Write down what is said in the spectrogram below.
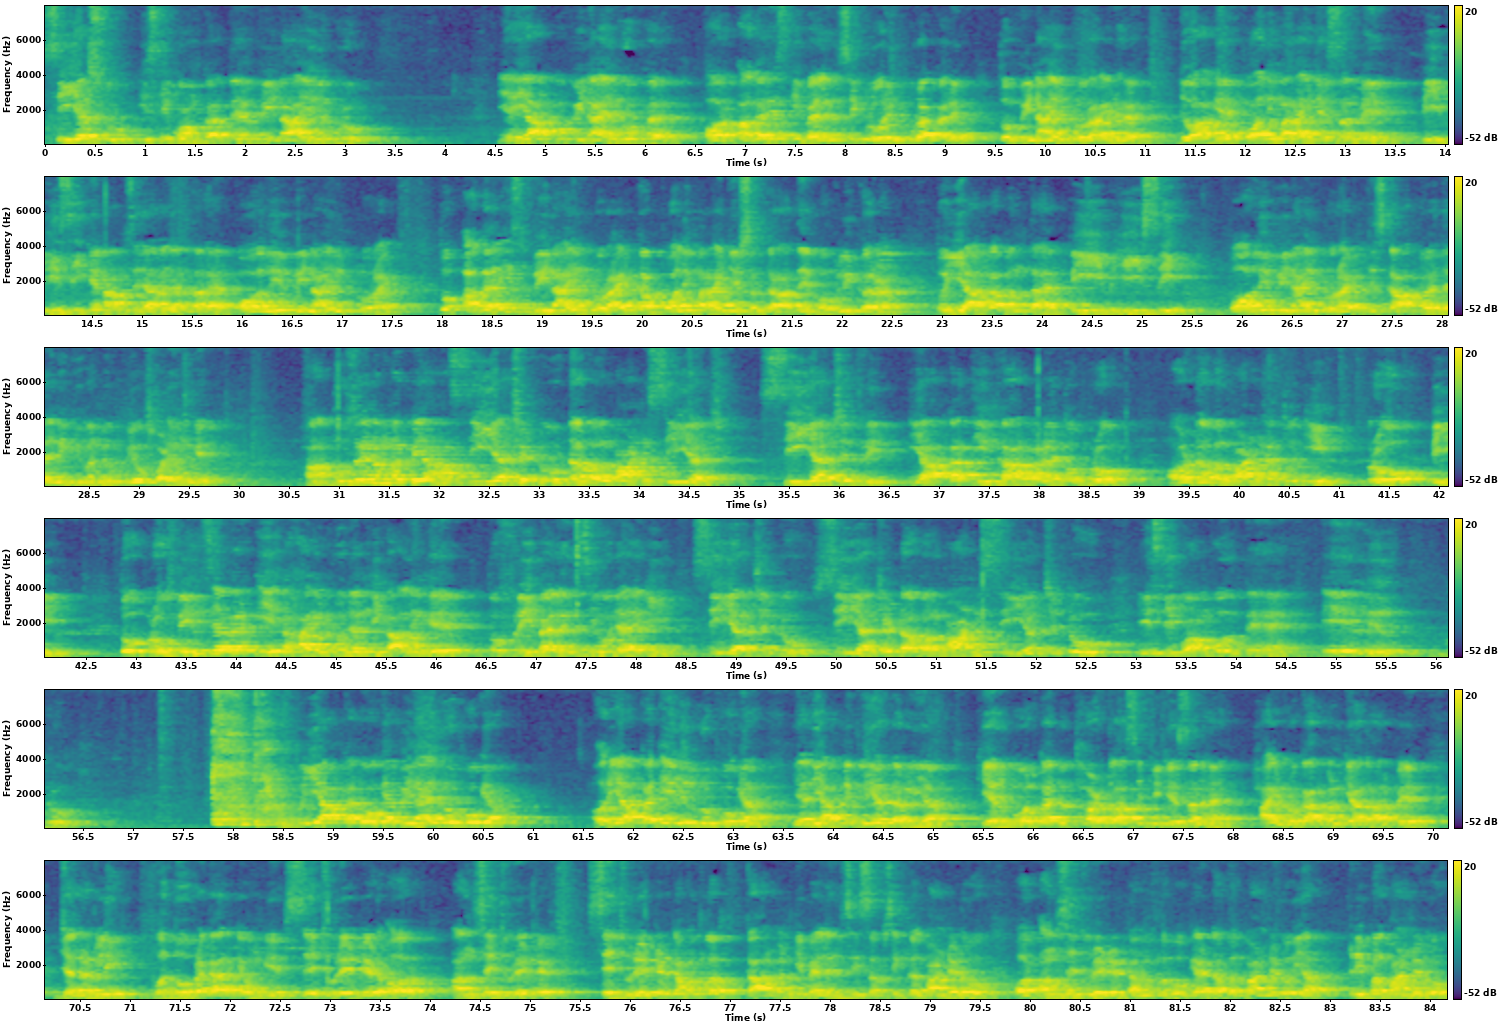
C S two इसी को हम कहते हैं विनाइल ग्रुप यही आपको विनाइल ग्रुप है। और अगर इसकी बैलेंसी क्लोरीन पूरा करे तो विनाइल क्लोराइड है, जो आगे पॉलीमराइजेशन में पीवीसी के नाम से जाना जाता है पॉलीविनाइल क्लोराइड तो अगर इस विनाइल क्लोराइड का पॉलीमराइजेशन करा दें, बहुलीकरण तो ये आपका बनता है पीवीसी पॉलीविनाइल क्लोराइड जिसका आप जो है दैनिक जीवन में उपयोग पड़े होंगे। हाँ दूसरे नंबर पे यहाँ C H two double bond CH CH3 ये आपका तीन कार्बन है तो प्रो और डबल बॉन्ड है तो इन प्रोपीन तो प्रोपीन से अगर एक हाइड्रोजन निकालेंगे तो फ्री बैलेंसी हो जाएगी CH2 CH double bond CH2 इसी को हम बोलते हैं एलिल ग्रुप तो ये आपका जो हो गया? विनाइल ग्रुप हो गया। और ये आपका एलिल ग्रुप हो गया। यानी आपने क्लियर कर लिया कि अल्कोहल का जो थर्ड क्लासिफिकेशन है हाइड्रोकार्बन के आधार पे जनरली वह दो प्रकार के होंगे सेचुरेटेड और अनसेचुरेटेड सेचुरेटेड का मतलब कार्बन की बैलेंसी सब सिंगल बॉन्डेड हो, और अनसेचुरेटेड का मतलब हो गया डबल बॉन्डेड हो या ट्रिपल बॉन्डेड हो.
